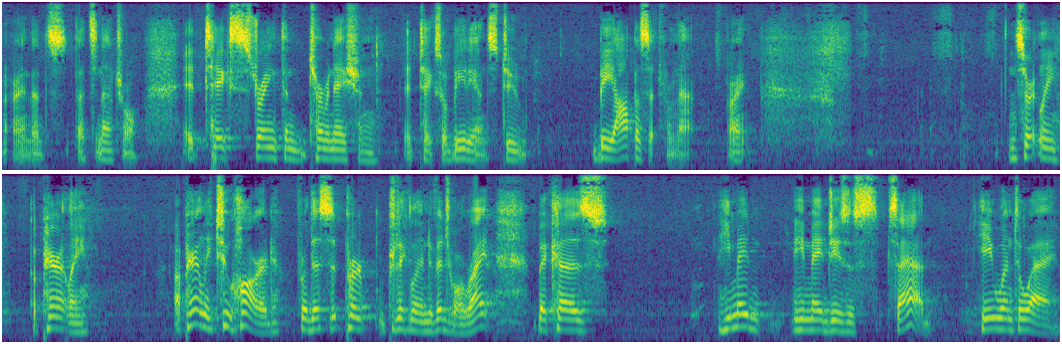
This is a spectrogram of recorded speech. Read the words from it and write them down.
All right, that's that's natural. It takes strength and determination. It takes obedience to be opposite from that. Right. And certainly, apparently, apparently too hard for this particular individual, right? Because he made he made Jesus sad. He went away.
